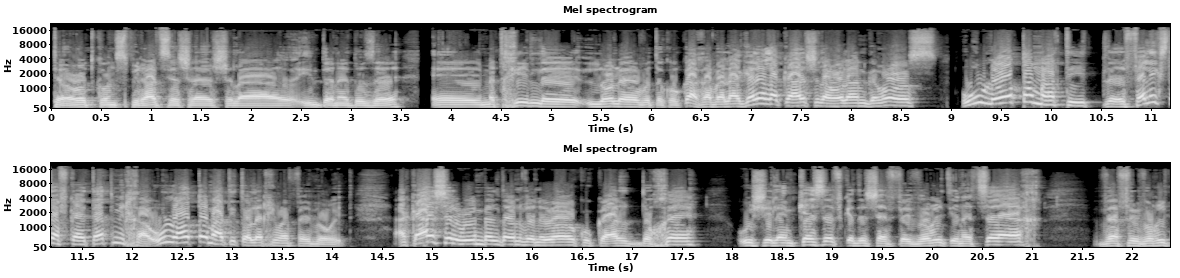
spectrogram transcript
תיאוריות קונספירציה של, של האינטרנט או זה, אה, מתחיל אה, לא לאהוב אותו כל כך. אבל להגן על הקהל של הרולנד גרוס, הוא לא אוטומטית, לפליקס דווקא הייתה תמיכה, הוא לא אוטומטית הולך עם הפייבוריט. הקהל של ווימבלדון וניו יורק הוא קהל דוחה, הוא שילם כסף כדי שהפייבוריט ינצח, והפייבוריט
